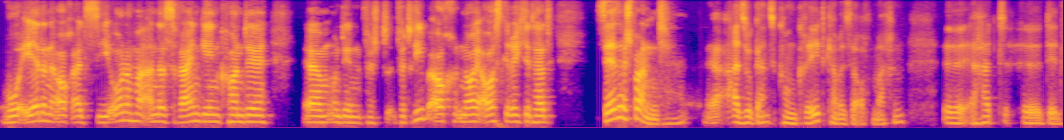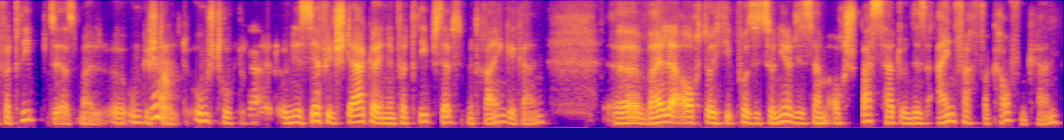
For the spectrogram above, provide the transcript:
wo er dann auch als CEO nochmal anders reingehen konnte ähm, und den Vertrieb auch neu ausgerichtet hat. Sehr, sehr spannend. Also ganz konkret kann man es ja auch machen. Äh, er hat äh, den Vertrieb zuerst mal äh, umgestellt, ja. umstrukturiert ja. und ist sehr viel stärker in den Vertrieb selbst mit reingegangen, weil er auch durch die Positionierung dieses haben auch Spaß hat und es einfach verkaufen kann.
